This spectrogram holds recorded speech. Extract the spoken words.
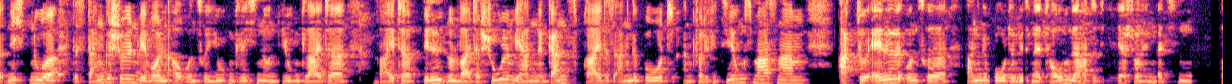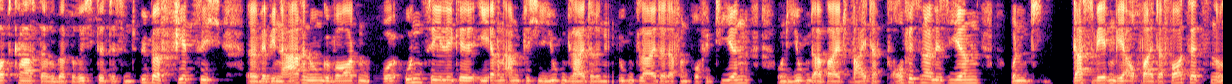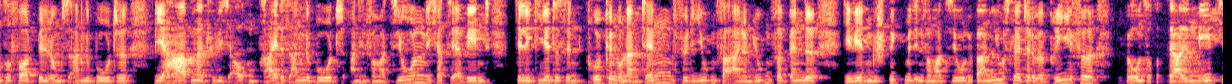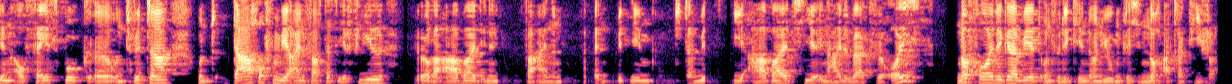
nicht nur das Dankeschön, wir wollen auch unsere Jugendlichen und Jugendleiter weiter bilden und weiter schulen. Wir haben ein ganz breites Angebot an Qualifizierungsmaßnahmen. Aktuell unsere Angebote Wissen at Home, da hattet ihr ja schon im letzten Podcast darüber berichtet. Es sind über 40 äh, Webinare nun geworden, wo unzählige ehrenamtliche Jugendleiterinnen und Jugendleiter davon profitieren und die Jugendarbeit weiter professionalisieren. Und Das werden wir auch weiter fortsetzen, unsere Fortbildungsangebote. Wir haben natürlich auch ein breites Angebot an Informationen. Ich hatte es erwähnt, Delegierte sind Brücken und Antennen für die Jugendvereine und Jugendverbände. Die werden gespickt mit Informationen über Newsletter, über Briefe, über unsere sozialen Medien auf Facebook äh, und Twitter. Und da hoffen wir einfach, dass ihr viel für eure Arbeit in den Jugendvereinen und Jugendverbänden mitnehmen könnt, damit die Arbeit hier in Heidelberg für euch noch freudiger wird und für die Kinder und Jugendlichen noch attraktiver.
